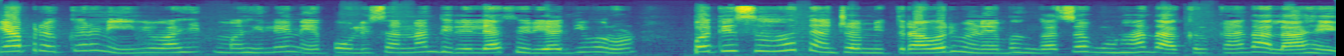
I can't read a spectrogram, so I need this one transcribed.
या प्रकरणी विवाहित महिलेने पोलिसांना दिलेल्या फिर्यादीवरून पतीसह त्यांच्या मित्रावर विनयभंगाचा गुन्हा दाखल करण्यात आला आहे.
